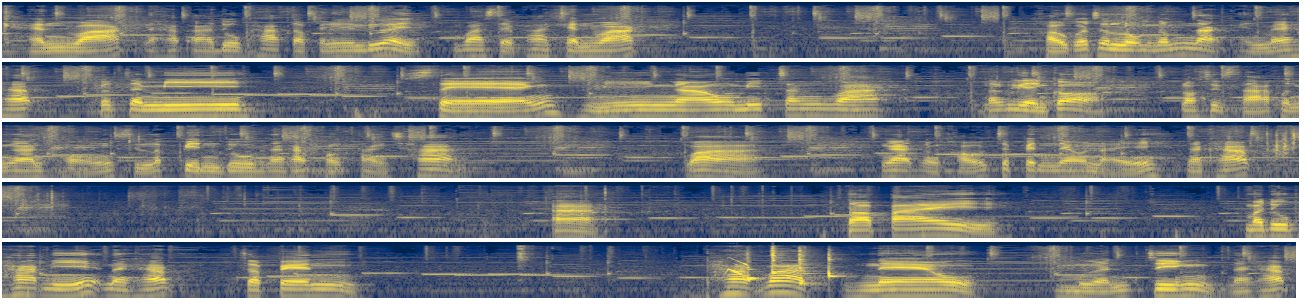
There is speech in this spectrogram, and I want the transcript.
แคนวาสนะครับดูภาพต่อไปเรื่อยๆวาดใส่ผ้าแคนวาสเขาก็จะลงน้ำหนักเห็นไหมครับ ก็จะมีแสง มีเงา มีจังหวะ นักเรียนก็ลองศึกษาผลงานของศิลปินดูนะครับของต่างชาติ ว่างานของเขาจะเป็นแนวไหนนะครับอ่าต่อไป มาดูภาพนี้นะครับ จะเป็น ภาพวาดแนวเหมือนจริงนะครับ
